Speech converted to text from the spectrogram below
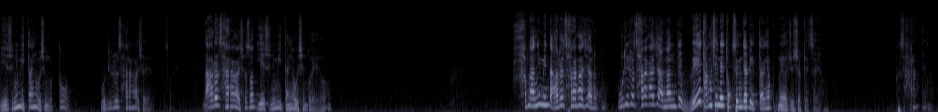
예수님이 이 땅에 오신 것도 우리를 사랑하셔서 나를 사랑하셔서 예수님이 이 땅에 오신 거예요. 하나님이 나를 사랑하지 않고 우리를 사랑하지 않았는데 왜 당신의 독생자를 이 땅에 보내어 주셨겠어요? 그 사랑 때문입니다.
